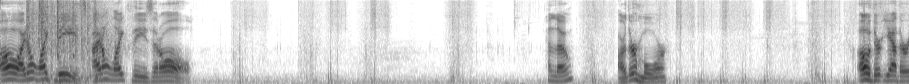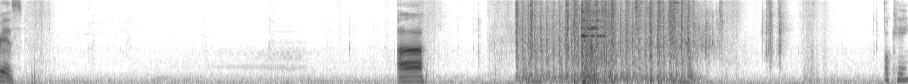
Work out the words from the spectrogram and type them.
Oh, I don't like these. I don't like these at all. Hello? Are there more? Oh, there. Yeah, there is. Uh. Okay.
